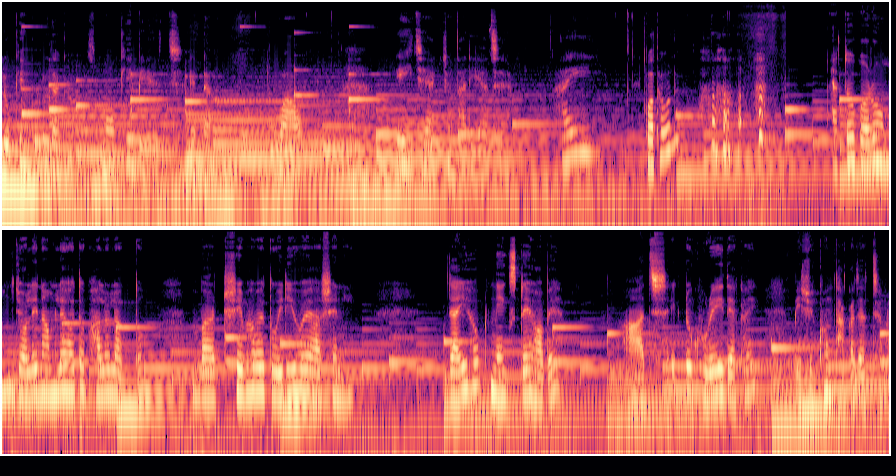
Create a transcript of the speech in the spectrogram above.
লুকিংগুলো দেখো। স্মোকি বিচ, এটা। ওয়াও। এই যে একজন দাঁড়িয়ে আছে। হাই, কথা বলো। এত গরম, জলে নামলে হয়তো ভালো লাগতো, বাট সেভাবে তৈরি হয়ে আসেনি। যাই হোক নেক্সট ডে হবে। আজ একটু ঘুরেই দেখাই, বেশিক্ষণ থাকা যাচ্ছে না,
